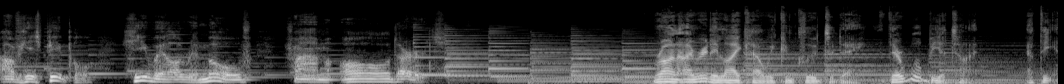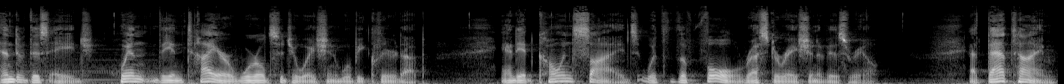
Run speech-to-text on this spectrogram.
of his people he will remove from all the earth. Ron, I really like how we conclude today. There will be a time at the end of this age when the entire world situation will be cleared up, and it coincides with the full restoration of Israel. At that time,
